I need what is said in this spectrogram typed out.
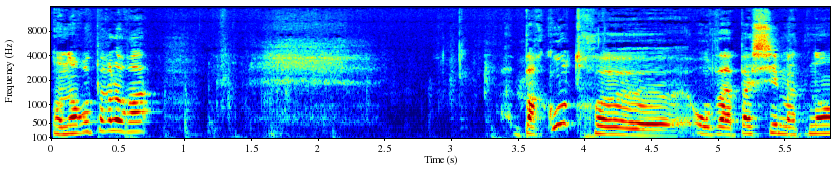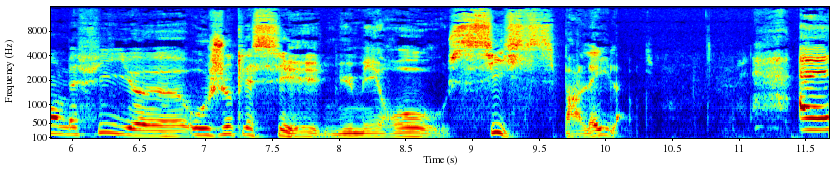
On en reparlera. Par contre, euh, on va passer maintenant, ma fille, euh, au jeu classé numéro 6 par Leila. Euh,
